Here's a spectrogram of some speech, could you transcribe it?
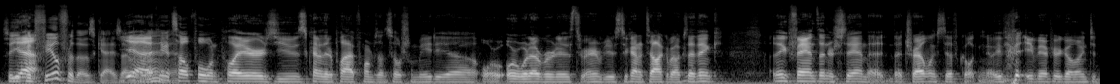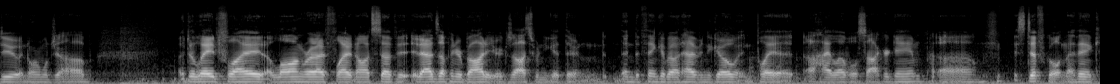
so you Yeah. could feel for those guys. Yeah, I think it's helpful when players use kind of their platforms on social media or, or whatever it is through interviews to kind of talk about. Because I think I think fans understand that that traveling's difficult. You know, even, even if you're going to do a normal job, a delayed flight, a long red-eye flight, and all that stuff, it, it adds up in your body. You're exhausted when you get there, and then to think about having to go and play a, a high-level soccer game, um, it's difficult. And I think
